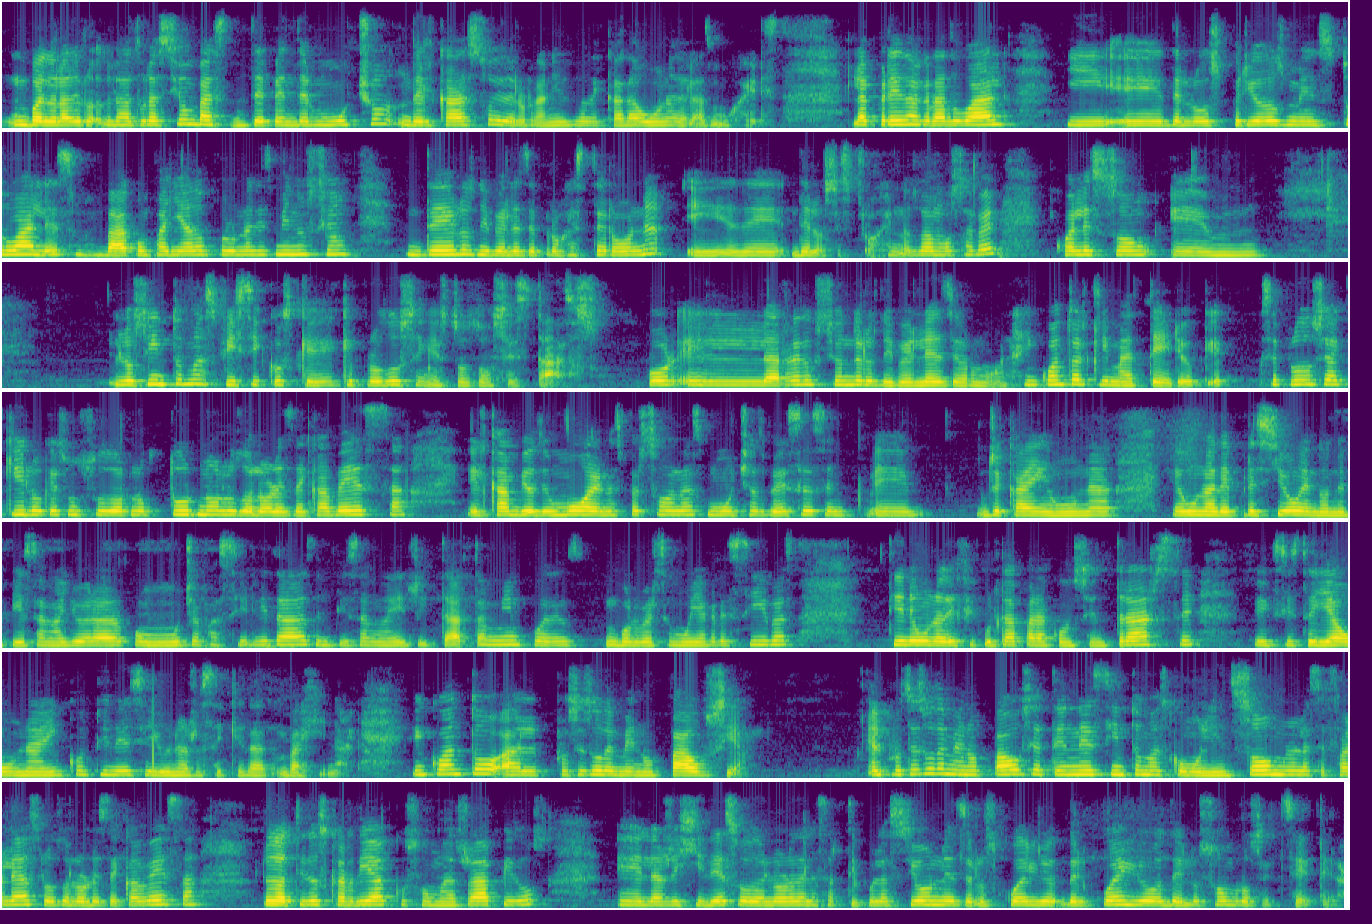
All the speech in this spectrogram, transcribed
bueno, la, duración va a depender mucho del caso y del organismo de cada una de las mujeres. La pérdida gradual y eh, de los periodos menstruales va acompañado por una disminución de los niveles de progesterona y de, los estrógenos. Vamos a ver cuáles son em, los síntomas físicos que, producen estos dos estados por la reducción de los niveles de hormonas. En cuanto al climaterio, que se produce aquí lo que es un sudor nocturno, los dolores de cabeza, el cambio de humor en las personas, muchas veces eh, recaen en una, en una depresión en donde empiezan a llorar con mucha facilidad, empiezan a irritar también, pueden volverse muy agresivas, tienen una dificultad para concentrarse, existe ya una incontinencia y una resequedad vaginal. En cuanto al proceso de menopausia, el proceso de menopausia tiene síntomas como el insomnio, las cefaleas, los dolores de cabeza, los latidos cardíacos son más rápidos, eh, la rigidez o dolor de las articulaciones, de los del cuello, de los hombros, etc.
